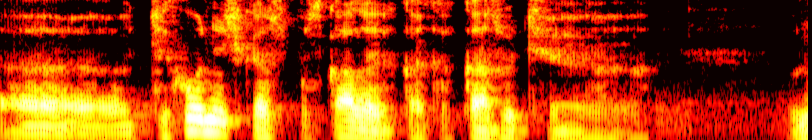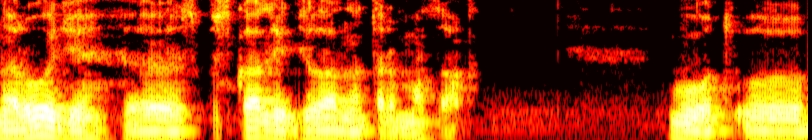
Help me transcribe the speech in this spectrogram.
Е, Тихонечко спускали, як кажуть е, в народі, спускали діла на тормозах. Вот. о,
